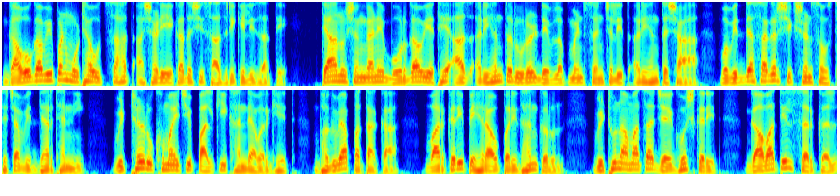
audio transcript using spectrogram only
गावोगावी पण मोठ्या उत्साहात आषाढी एकादशी साजरी केली जाते. त्या अनुषंगाने बोरगाव येथे आज अरिहंत रुरल डेव्हलपमेंट संचलित अरिहंत शाळा व विद्यासागर शिक्षण संस्थेच्या विद्यार्थ्यांनी विठ्ठल रुखुमाईची पालखी खांद्यावर घेत भगव्या पताका वारकरी पेहराव परिधान करून विठूनामाचा जयघोष करीत गावातील सर्कल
